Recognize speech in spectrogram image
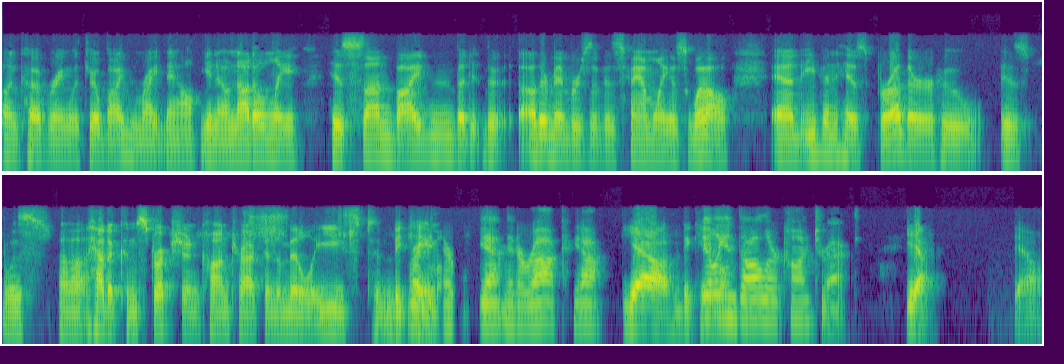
uncovering with Joe Biden right now. You know, not only his son Biden, but the other members of his family as well. And even his brother, who is was uh, had a construction contract in the Middle East, and right became in, yeah in iraq yeah yeah became a- billion dollar contract Yeah. Yeah.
